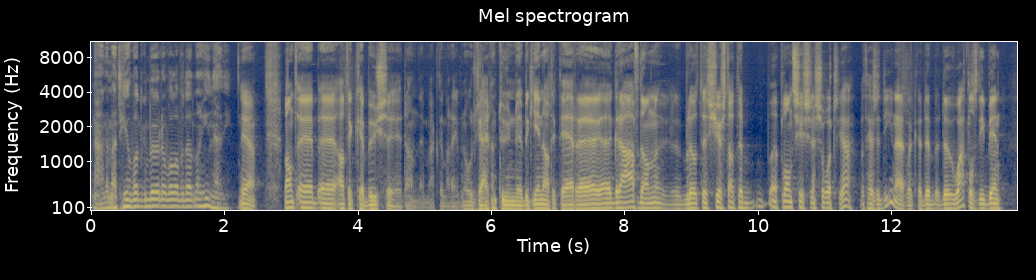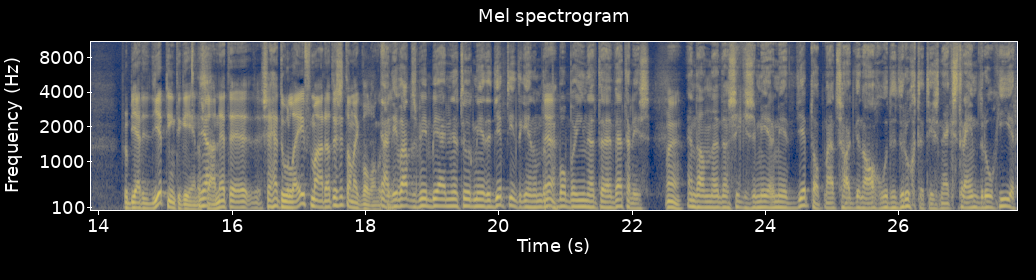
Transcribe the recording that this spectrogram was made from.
nou, er moet heel wat gebeuren, willen we dat nog hadden. Ja, want eh, eh, had ik eh, dan uh, maak ik maar even hoe zijn eigen tuin beginnen. Had ik daar graaf, dan bloot de dat de plantjes een soort, ja, wat hebben ze die eigenlijk? De, de wortels die ben probeerde de diepte in te gaan. Of Ja. Net, eh, ze het hoe leeft, maar dat is het dan ook wel ongeveer. Ja, die waters ben jij natuurlijk meer de diepte in te gaan, omdat Ja. de bobben in het eh, wetter is. Ja. En dan, eh, dan zie je ze meer en meer de diepte op. Maar het zou genoeg goede droeg. Het is een extreem droeg hier.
